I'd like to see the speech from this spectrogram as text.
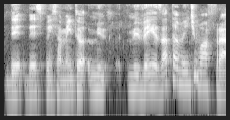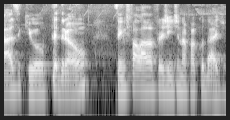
de- desse pensamento. Me, me vem exatamente uma frase que o Pedrão sempre falava pra gente na faculdade.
